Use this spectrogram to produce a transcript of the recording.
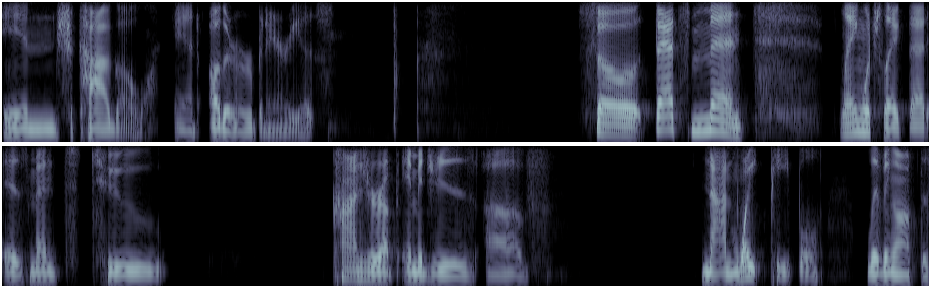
in Chicago and other urban areas. So that's meant, language like that is meant to conjure up images of non white people living off the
